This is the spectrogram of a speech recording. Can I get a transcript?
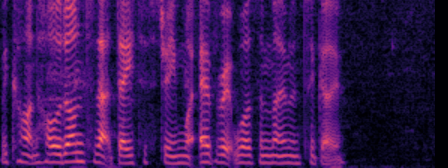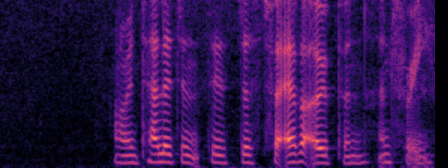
We can't hold on to that data stream, whatever it was a moment ago. Our intelligence is just forever open and free,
